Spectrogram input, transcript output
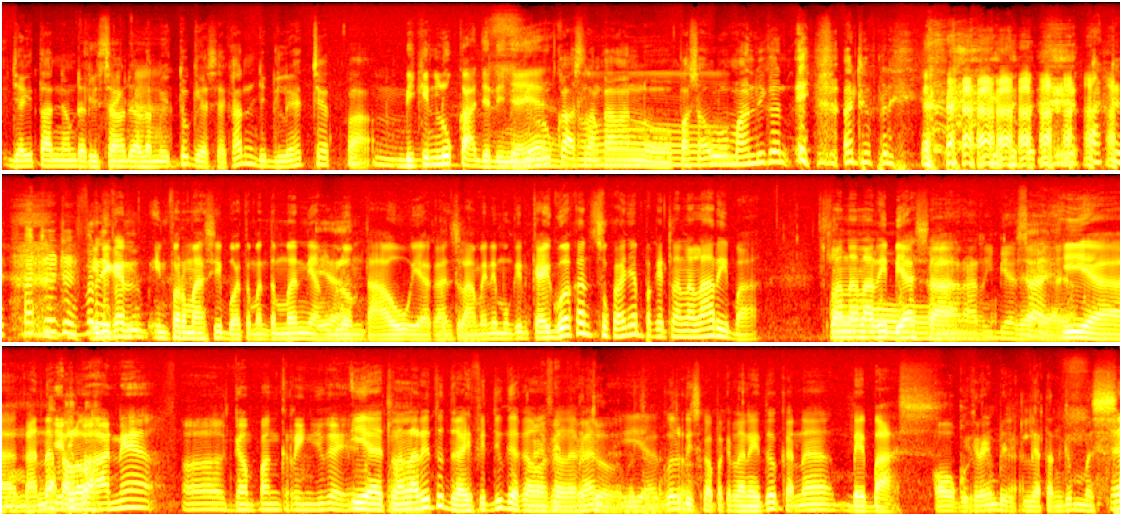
jahitan yang dari celana Gesekan. dalam itu gesekan jadi lecet Pak. bikin luka jadinya Jadi ya. luka selangkangan lo. Pas lu mandi kan, eh ada perih. ada, ada, ada perih. Ini kan informasi buat teman-teman yang Iya. belum tahu ya kan. Betul. Selama ini mungkin kayak gue kan sukanya pakai celana lari pak. Celana Oh, lari biasa. celana lari biasa ya. Iya, karena Jadi kalau bahannya eh, gampang kering juga ya. Iya, celana lari itu dry fit juga kalau salah kan. betul, betul, iya, gue lebih suka pakai celana itu karena bebas. Oh, gue kirain biar kelihatan gemes.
